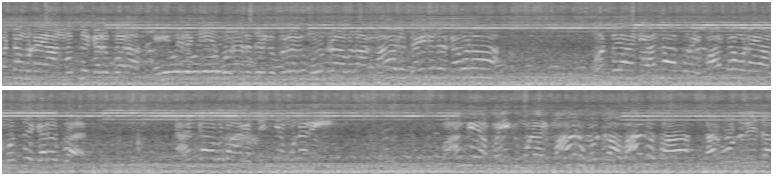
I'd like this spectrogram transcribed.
பட்டமுடையான் முத்து கருப்பரா. போராட்டத்திற்கு பிறகு மூன்றாவதாக மாடு சைடில் கவனா. மொட்டையாண்டி அண்ணாதுரை பட்டமுடையான் முத்து கருப்பர். நான்காவதாக சிங்க முன்னணி. வாங்கையா பை மாடு ஓட்டுறா வாங்கப்பா. சார் போட்டு லேசா.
